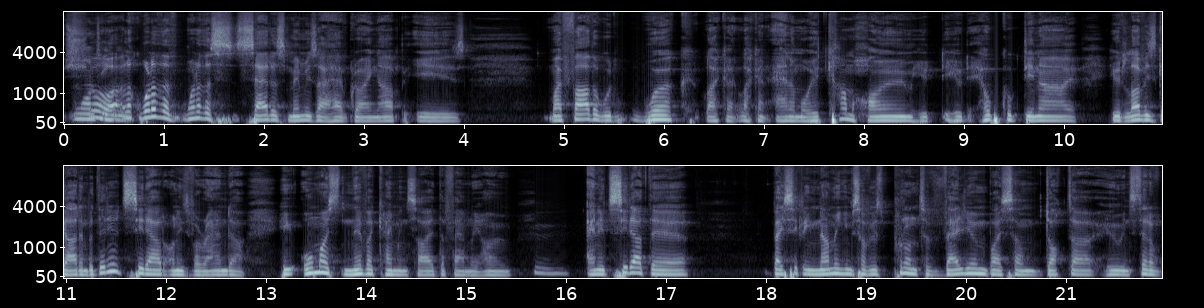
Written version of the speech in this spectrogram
Sure. wanting Look, one of the one of the saddest memories I have growing up is my father would work like a like an animal. He'd come home. He'd he'd help cook dinner. He would love his garden, but then he would sit out on his veranda. He almost never came inside the family home, hmm. and he'd sit out there, basically numbing himself. He was put onto Valium by some doctor who, instead of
